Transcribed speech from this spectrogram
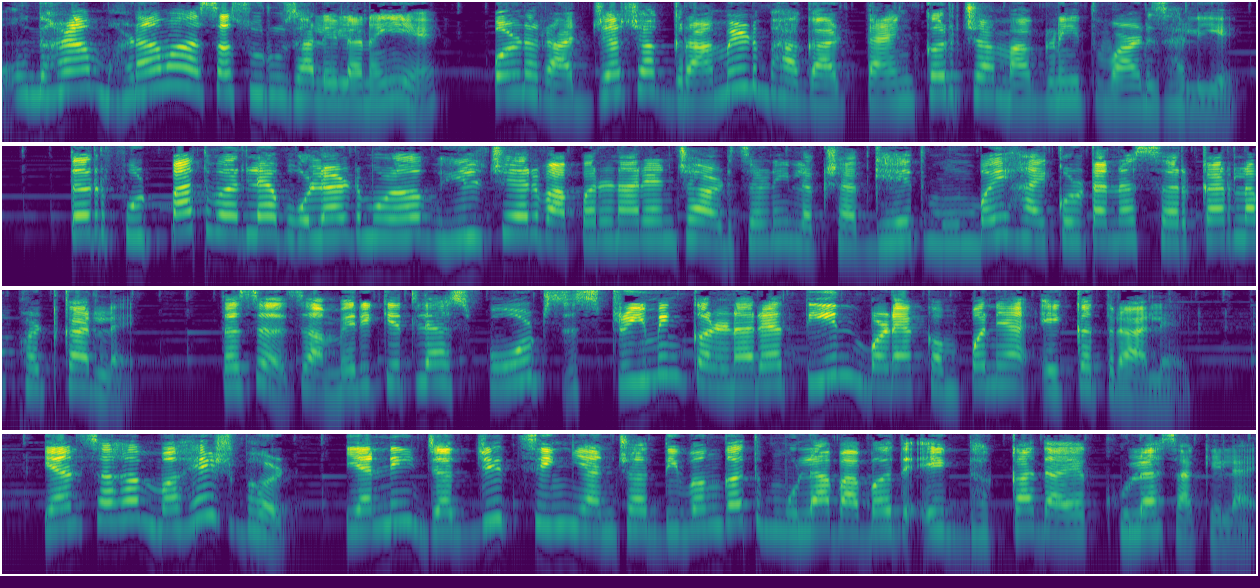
उन्हाळा म्हणावा असा सुरू झालेला नाहीये पण राज्याच्या ग्रामीण भागात टँकरच्या मागणीत वाढ झालीय. तर फुटपाथवरल्या बोलाटमुळं व्हीलचेअर वापरणाऱ्यांच्या अडचणी लक्षात घेत मुंबई हायकोर्टानं सरकारला फटकारलंय. तसंच अमेरिकेतल्या स्पोर्ट्स स्ट्रीमिंग करणाऱ्या तीन बड्या कंपन्या एकत्र आल्या यांसह महेश भट यांनी जगजित सिंग यांच्या दिवंगत मुलाबाबत एक धक्कादायक खुलासा केलाय.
